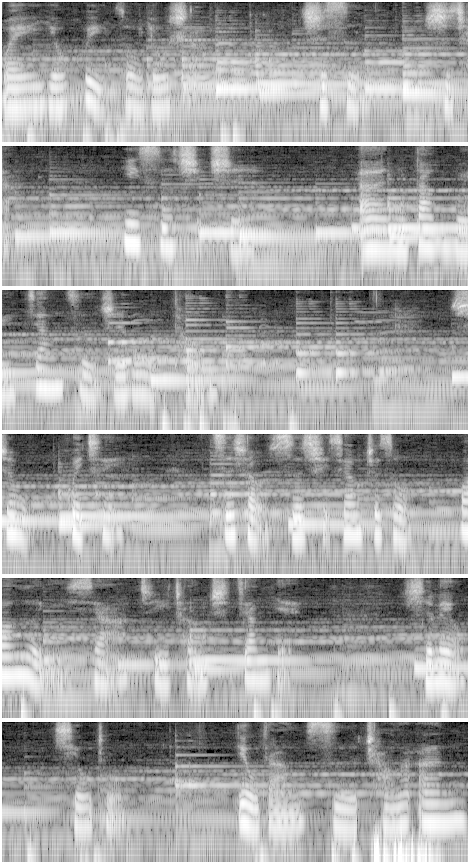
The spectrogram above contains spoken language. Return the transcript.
为游会作游赏。十四诗产，一思取痴，安当为江字之物头。十五荟萃，此首思曲江之作，花萼以下即成曲江也。十六求助，六章思长安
